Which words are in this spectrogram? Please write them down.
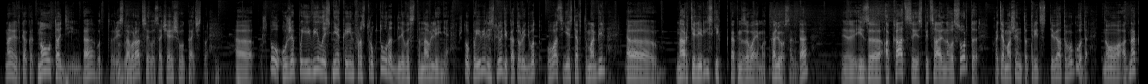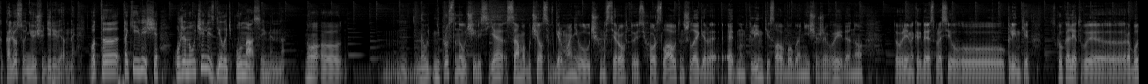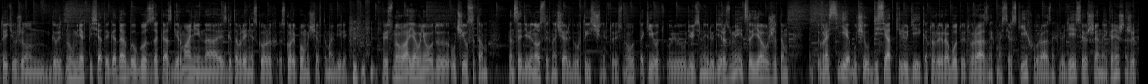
знаете, как это, Note 1, да, вот реставрация ну, да. высочайшего качества. А, что, уже появилась некая инфраструктура для восстановления? Что, появились люди, которые... Вот у вас есть автомобиль э, на артиллерийских так называемых колесах, да, э, из акации специального сорта, хотя машина-то 39 -го года, но, однако, колеса у нее еще деревянные. Вот э, такие вещи уже научились делать у нас именно? Но э, не просто научились, я сам обучался в Германии у лучших мастеров, то есть Хорст Лаутеншлегер, Эдмунд Клинки, слава богу, они еще живые, да, но в то время, когда я спросил у Клинки, сколько лет вы э, работаете уже, он говорит, ну, у меня в 50-х годах был госзаказ Германии на изготовление скорых, скорой помощи автомобилей. То есть, ну, а я у него учился там в конце 90-х, начале 2000-х. То есть, ну, вот такие вот удивительные люди. И, разумеется, я уже там в России обучил десятки людей, которые работают в разных мастерских, у разных людей совершенно. И, конечно же,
